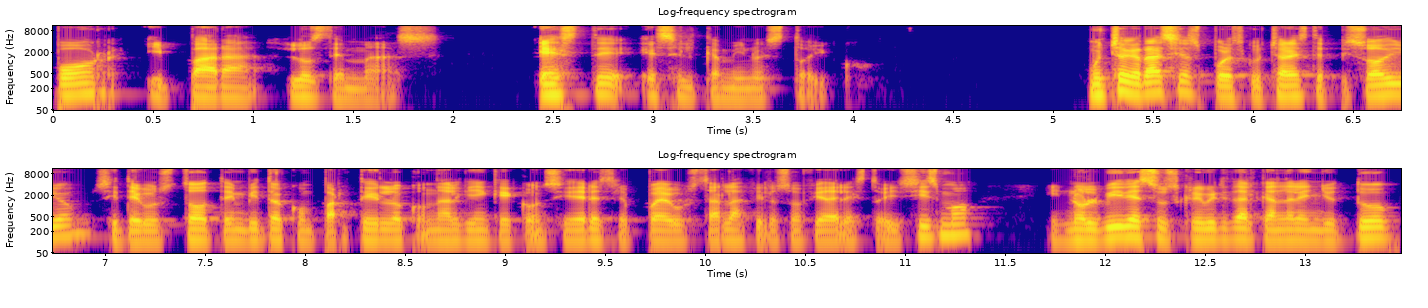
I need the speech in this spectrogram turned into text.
por y para los demás. Este es el camino estoico. Muchas gracias por escuchar este episodio. Si te gustó, te invito a compartirlo con alguien que consideres le puede gustar la filosofía del estoicismo. Y no olvides suscribirte al canal en YouTube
